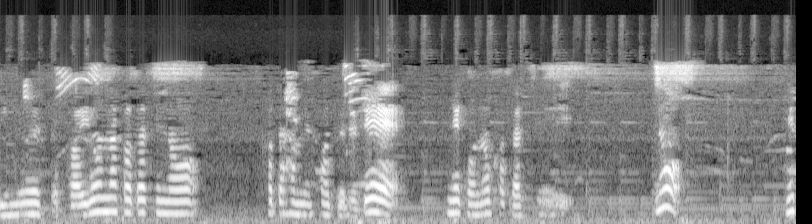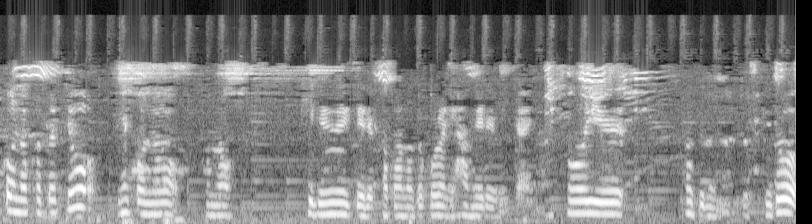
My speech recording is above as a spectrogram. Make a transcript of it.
犬とかいろんな形の肩はめパズルで、猫の形の、猫の形を猫のこの切り抜いてる方のところにはめるみたいな、そういうパズルなんですけど、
